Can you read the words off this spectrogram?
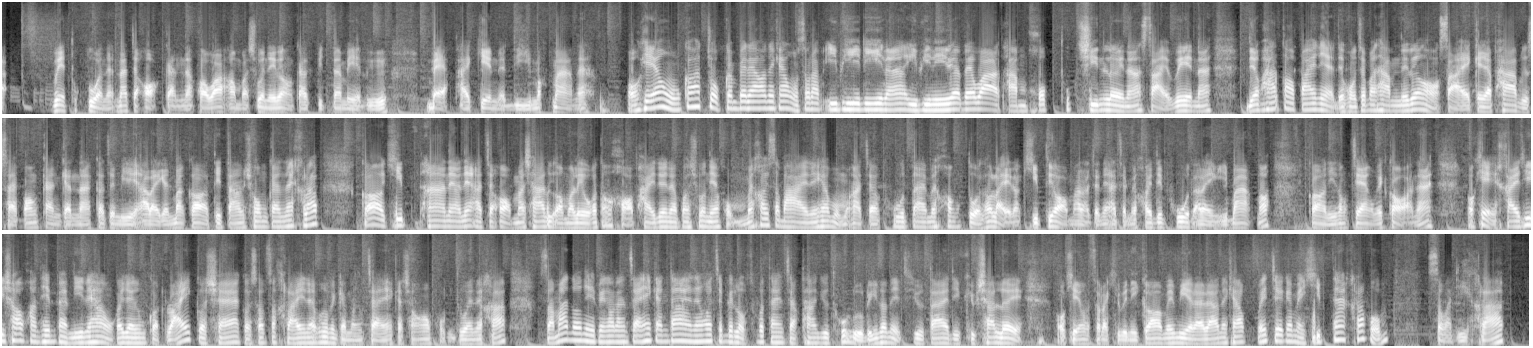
เวททุกตัวเนี่ยน่าจะออกกันนะ เพราะว่าเอามาช่วยในเรื่องของการปิดดาเมจหรือแบกท้ายเกมเนี่ยดีมากๆนะ โอเคผมก็จบกันไปแล้วนะครับผมสำหรับ EP ดีนะ EP นี้เรียกได้ว่าทำครบทุกชิ้นเลยนะ สายเวทนะ เดี๋ยวพาร์ทต่อไปเนี่ยเดี๋ยวผมจะมาทำในเรื่องของสายกายภาพหรือสายป้องกันกันนะ ก็จะมีอะไรกันบ้างก็ติดตามชมกันนะครับ ก็คลิปแนวเนี้ยอาจจะออกมาช้าหรือออกมาเร็วก็ต้องขออภัยด้วยนะเพราะช่วงนี้ผมไม่ค่อยสบายนะครับผมอาจจะพูดได้ไม่คล่องตัวเท่าไหร่แล้วคลิปที่ออกมาหลังจากนี้อาจจะไม่ค่อยได้พูดอะไรอย่างนี้มากเนาะก็อันี้ต้องแจ้งไว้ก่อนนะ โอเค ใครที่ชอบคอนเทนต์แบบนี้นะครับผมก็อย่าลืมกดไลค์กดแชร์กด subscribe นะเพื่อเป็นกำลังใจให้กับช่องของผมด้วยนะครับ สามารถโดเนทเป็นกำลังใจให้กันได้นะว่าจะเป็นหลบทุกแตงจากทาง YouTube หรือลิงก์โดเนทที่อยู่ใต้ดีคริปชั่นเลยโอเคสำหรับคลิปวันนี้ก็ไม่มีอะไรแล้วนะครับไว้เจอกันใหม่คลิปหน้าครับผม สวัสดีครับ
